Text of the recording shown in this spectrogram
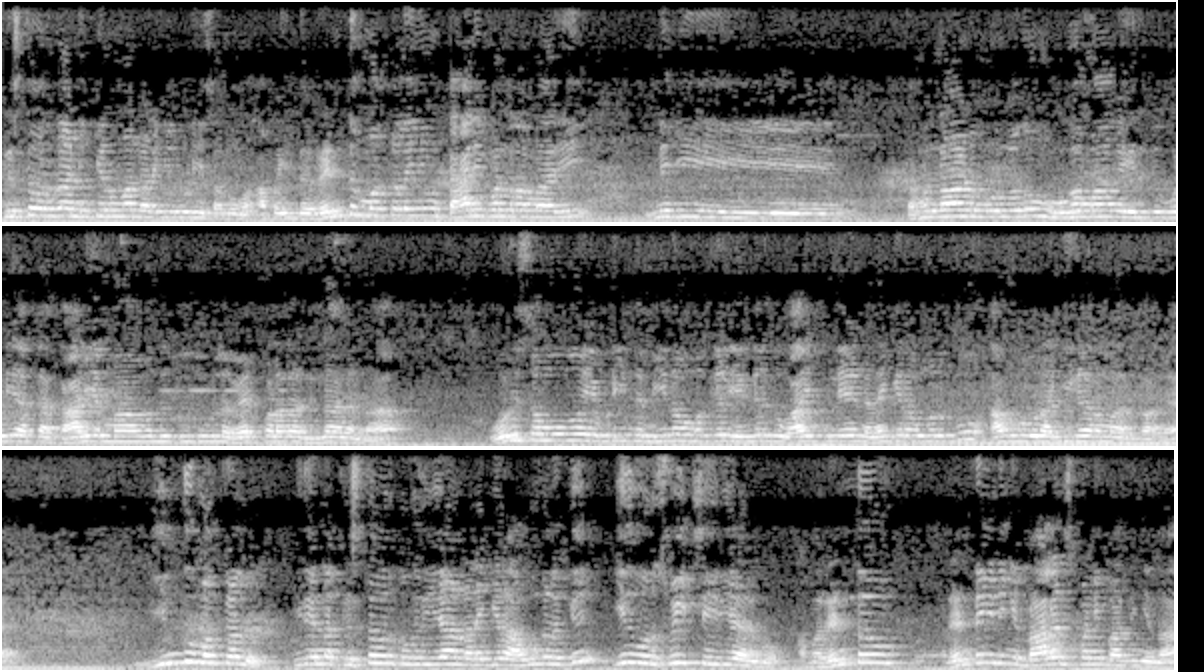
கிறிஸ்தவர் தான் நிக்கணுமா நினைக்கக்கூடிய சமூகம். அப்ப இந்த ரெண்டு மக்களையும் டாலி பண்ற மாதிரி இன்னைக்கு தமிழ்நாடு முழுவதும் முகமாக இருக்கக்கூடிய அக்கா காளியம்மா வந்து தூத்துக்குடியில வேட்பாளராக நின்னாங்கன்னா ஒரு சமூகம் எப்படி இந்த மீனவ மக்கள் எங்களுக்கு வாய்ப்புலேயே நினைக்கிறவங்களுக்கும் அவங்க ஒரு அங்கீகாரமா இருப்பாங்க. இந்து மக்கள் இது என்ன கிறிஸ்தவர் தொகுதியா நினைக்கிற அவங்களுக்கு இது ஒரு ஸ்வீட் செய்தியா இருக்கும். அப்ப ரெண்டும் ரெண்டையும் நீங்க பேலன்ஸ் பண்ணி பாத்தீங்கன்னா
